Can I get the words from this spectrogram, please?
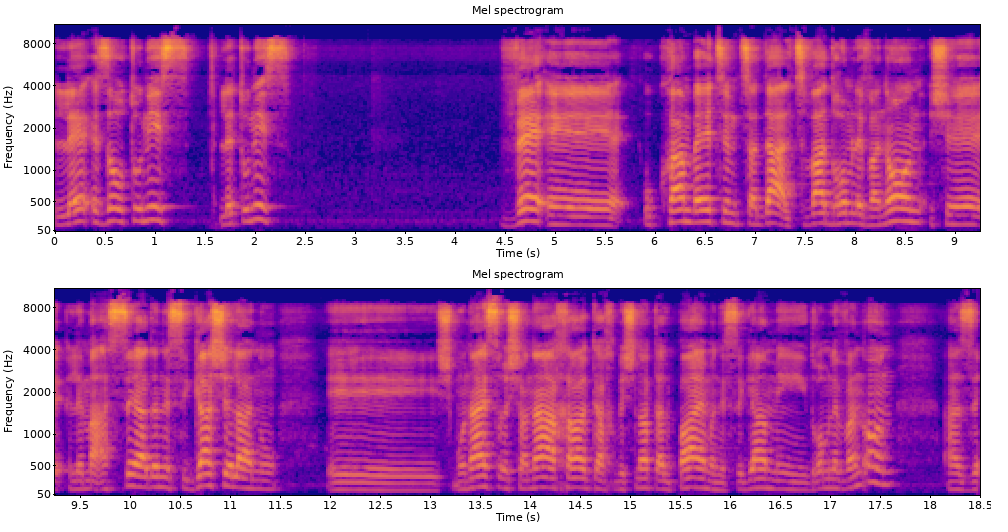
לאזור תוניס, לתוניס. והוקם בעצם צד"ל, צבא דרום לבנון, שלמעשה עד הנסיגה שלנו, 18 שנה אחר כך, בשנת 2000, הנסיגה מדרום לבנון, אז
